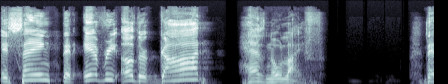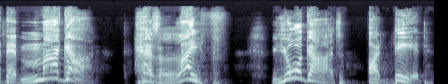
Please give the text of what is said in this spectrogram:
is saying that every other God has no life. That, that my God has life. Your gods are dead.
